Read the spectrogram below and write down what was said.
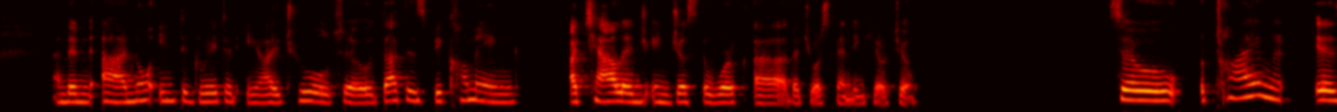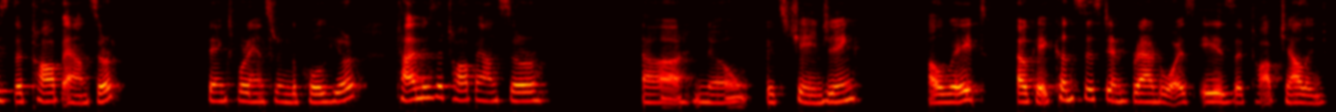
and then uh, no integrated ai tool so that is becoming a challenge in just the work uh, that you're spending here too so time is the top answer thanks for answering the poll here time is the top answer uh, no, it's changing. I'll wait. Okay, consistent brand voice is a top challenge.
